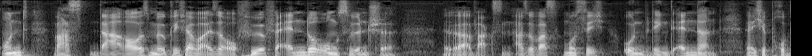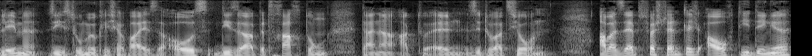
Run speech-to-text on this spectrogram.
Und was daraus möglicherweise auch für Veränderungswünsche erwachsen. Also was muss sich unbedingt ändern? Welche Probleme siehst du möglicherweise aus dieser Betrachtung deiner aktuellen Situation? Aber selbstverständlich auch die Dinge,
